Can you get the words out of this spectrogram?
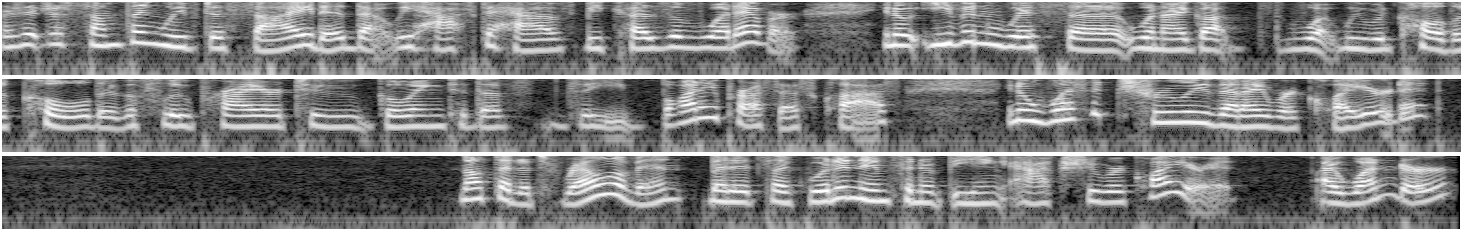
Or is it just something we've decided that we have to have because of whatever? You know, even with uh, when I got what we would call the cold or the flu prior to going to the the body process class, you know, was it truly that I required it? Not that it's relevant, but it's like, would an infinite being actually require it? I wonder.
